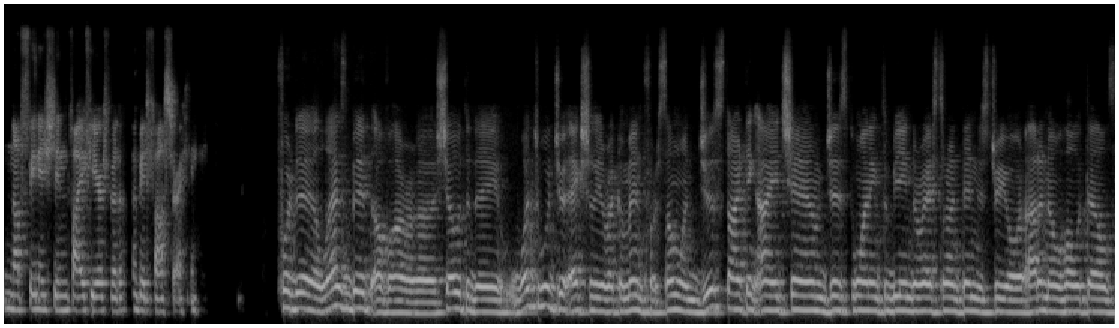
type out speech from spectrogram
not finished in five years, but a bit faster, I think. For the last bit of our uh, show today, what would you actually recommend for someone just starting IHM, just wanting to be in the restaurant industry or I don't know, hotels?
